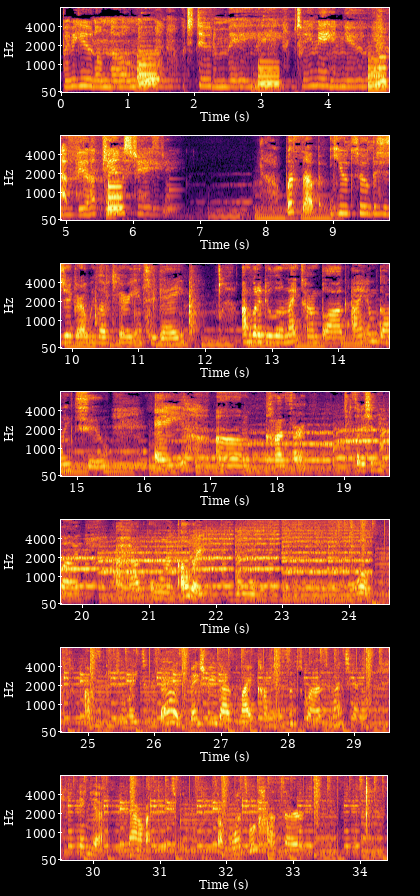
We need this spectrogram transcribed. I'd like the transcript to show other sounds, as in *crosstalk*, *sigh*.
Baby, you don't know what you do to me. Between me and you, I feel like chemistry. What's up, YouTube? This is your girl, We Love Kerre, and today I'm gonna do a little nighttime vlog. I am going to a um, concert, so this should be fun. I have on, oh wait, whoa. I'm speaking way too fast. Make sure you guys like, comment, and subscribe to my channel. And yeah, now I'm about to get into it. So I'm going to a concert.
